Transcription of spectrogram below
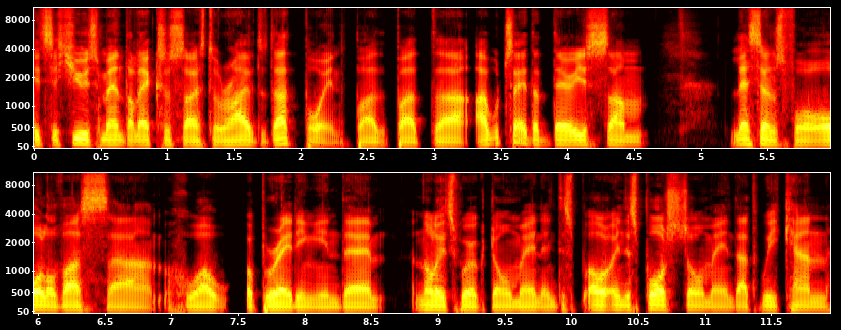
it's a huge mental exercise to arrive to that point. But but uh, I would say that there is some lessons for all of us uh, who are operating in the knowledge work domain or in the sports domain that we can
